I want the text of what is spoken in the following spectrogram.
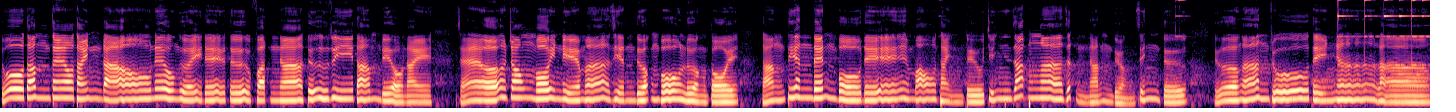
Tu tâm theo thánh đạo, nếu người đệ tử Phật tư duy tam điều này sẽ ở trong mỗi niệm à, diệt được vô lượng tội. Thằng tiên đến bồ đề, mau thành tựu chính giác à, dứt nạn đường sinh tử. Thường an trụ tình à, làng.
